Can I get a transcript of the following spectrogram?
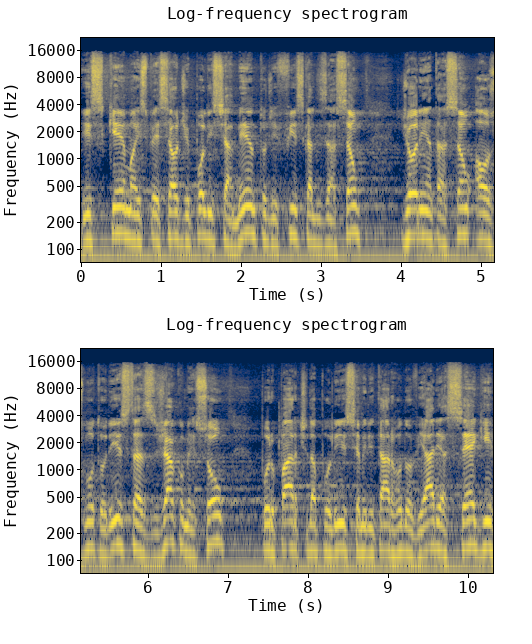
esquema especial de policiamento, de fiscalização, de orientação aos motoristas já começou por parte da Polícia Militar Rodoviária, segue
